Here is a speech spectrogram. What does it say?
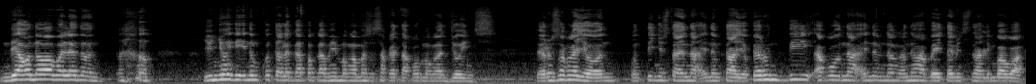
hindi ako nawawala nun. yun yung iniinom ko talaga pag may mga masasakit ako, mga joints. Pero sa ngayon, continuous tayo nainom tayo. Pero hindi ako nainom ng ano, vitamins na halimbawa,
